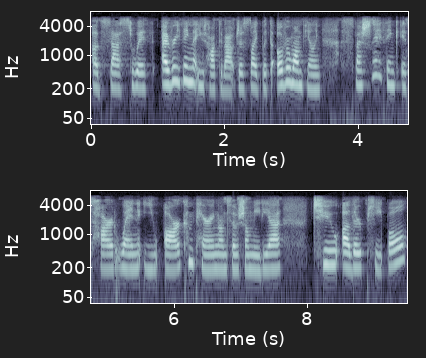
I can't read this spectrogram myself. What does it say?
obsessed with everything that you talked about, just like with the overwhelmed feeling. Especially, I think it's hard when you are comparing on social media to other people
